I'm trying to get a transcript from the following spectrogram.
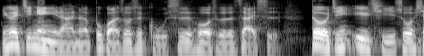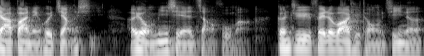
因为今年以来呢，不管说是股市或者说是债市，都已经预期说下半年会降息，而有明显的涨幅嘛。根据 FedWatch 统计呢，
